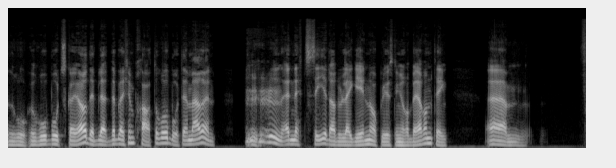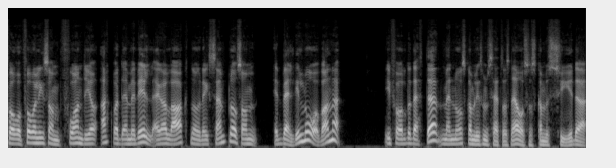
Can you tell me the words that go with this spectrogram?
robot skal gjøre. Det blir ikke en praterobot, det er mer en, en nettside der du legger inn opplysninger og ber om ting. Um, for, for, å liksom få han til å gjøre akkurat det vi vil. Jeg har lagd noen eksempler som er veldig lovende i forhold til dette, men nå skal vi liksom sette oss ned og så skal vi sy det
